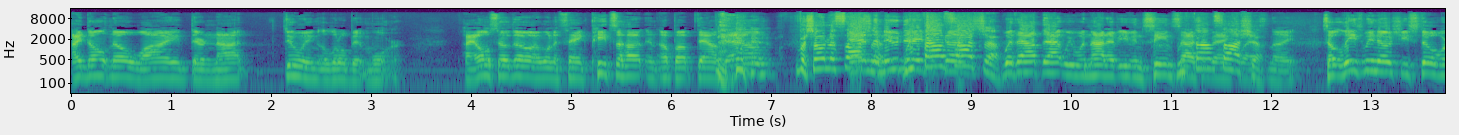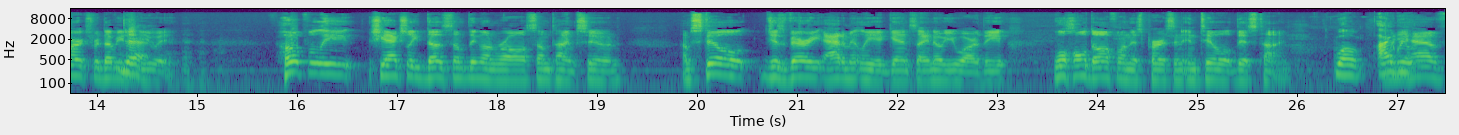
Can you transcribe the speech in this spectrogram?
I don't know why they're not doing a little bit more. I also, though, I want to thank Pizza Hut and Up Up Down Down For showing us Sasha. and the New Day. we found Sasha. Without that, we would not have even seen Sasha found Banks Sasha. last night. So at least we know she still works for WWE. Hopefully, she actually does something on Raw sometime soon. I'm still just very adamantly against. I know you are the. We'll hold off on this person until this time. well, I When agree. have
